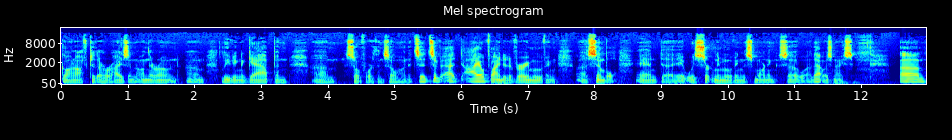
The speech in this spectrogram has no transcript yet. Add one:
gone off to the horizon on their own, um, leaving a gap and um, so forth and so on. It's it's a, I find it a very moving uh, symbol, and uh, it was certainly moving this morning. So uh, that was nice. Um,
